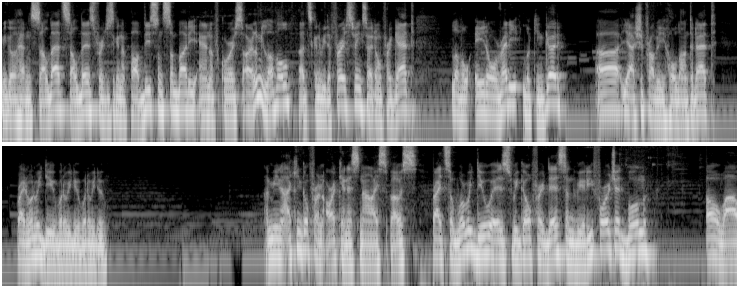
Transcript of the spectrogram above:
Let me go ahead and sell that, sell this. We're just gonna pop this on somebody. And of course, all right, let me level. That's gonna be the first thing, so I don't forget. Level 8 already, looking good. Uh, yeah, I should probably hold on to that. Right, what do we do? What do we do? What do we do? I mean, I can go for an Arcanist now, I suppose. Right, so what we do is we go for this and we reforge it, boom. Oh, wow.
